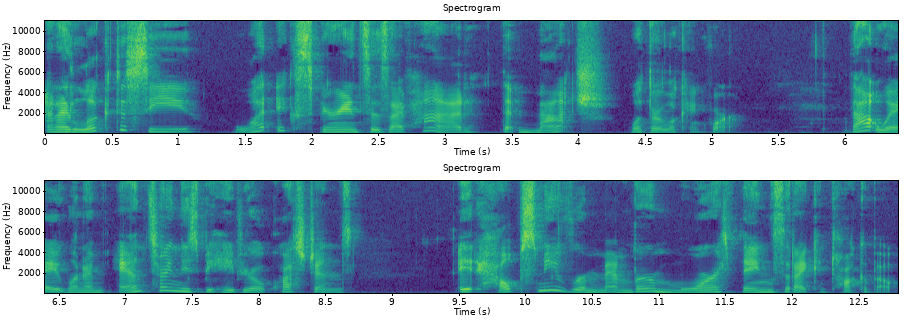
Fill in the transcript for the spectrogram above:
and I look to see what experiences I've had that match what they're looking for. That way, when I'm answering these behavioral questions, it helps me remember more things that I can talk about.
